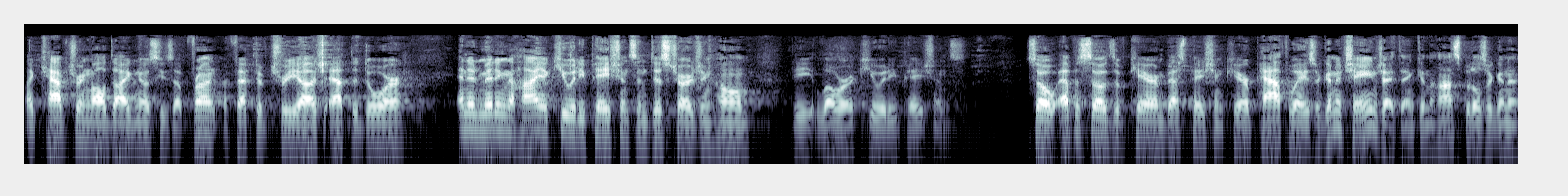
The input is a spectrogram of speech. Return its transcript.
like capturing all diagnoses up front, effective triage at the door, and admitting the high acuity patients and discharging home the lower acuity patients. So episodes of care and best patient care pathways are going to change, I think, and the hospitals are going to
